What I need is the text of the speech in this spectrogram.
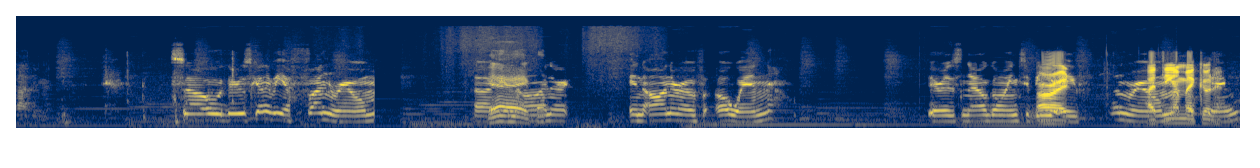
God damn it. So there's gonna be a fun room. Uh, Yay, in fun- honor, in honor of Owen. There is now going to be Alright. a fun room. I think I'm at good. okay.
